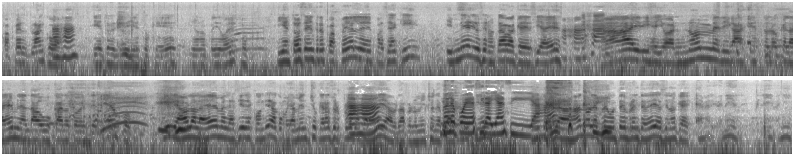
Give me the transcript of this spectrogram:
papel blanco. Ajá. Y entonces dije, ¿y esto qué es? Yo no he pedido esto. Y entonces entre el papel le pasé aquí y medio se notaba que decía esto. Ay, dije yo, no me digas que esto es lo que la Emily ha andado buscando todo este tiempo. Y le hablo a la Emily así de escondida, como ya me han dicho que era sorpresa Ajá. para ella, ¿verdad? Pero no me han dicho de No le puede de decir a Yancy, Entonces, ajá. ajá, no le pregunté enfrente de ella, sino que, Emily, vení, vení, vení.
